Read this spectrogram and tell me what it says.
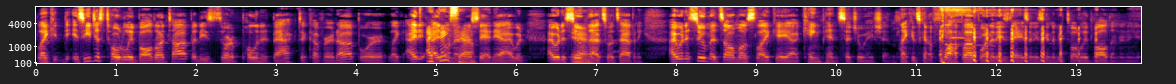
Like is he just totally bald on top and he's sort of pulling it back to cover it up or like I, I I, don't so. understand. Yeah, I would I would assume Yeah. that's what's happening. I would assume it's almost like a uh, kingpin situation. Like it's going to flop up one of these days and he's going to be totally bald underneath.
